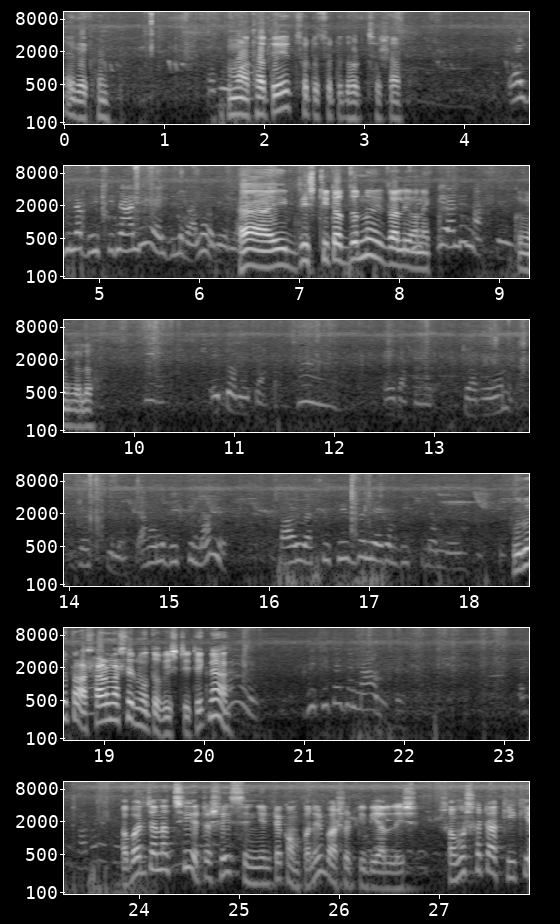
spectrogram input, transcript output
এই দেখুন মাথাতে ছোট ছোট ধরছে সব। হ্যাঁ এই বৃষ্টিটার জন্য এই জালি অনেক হয়ে কমে গেল। পুরো তো আষাঢ় মাসের মতো বৃষ্টি ঠিক না হুম, বৃষ্টি থেকে নামবে আবার জানাচ্ছি, এটা সেই সিনজেন্টা কোম্পানির বাষট্টি বিয়াল্লিশ। সমস্যাটা কি কি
